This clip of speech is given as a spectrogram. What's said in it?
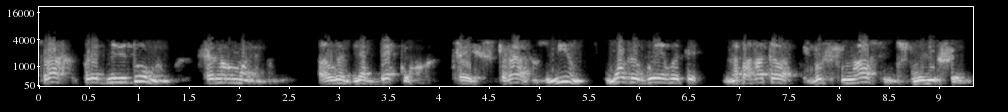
Страх перед невідомим це нормально, але для декого цей страх змін може виявити набагато виснажливішим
